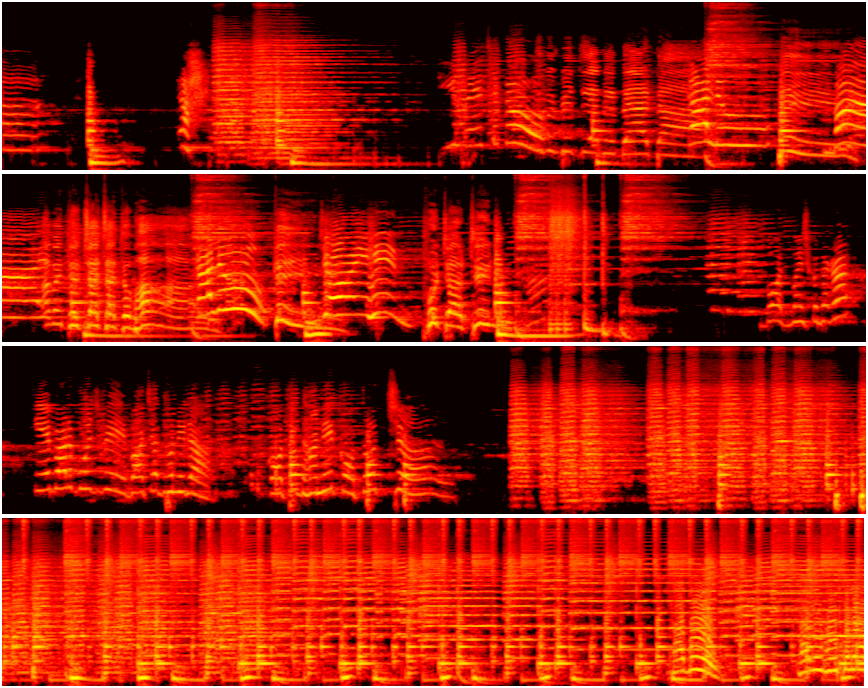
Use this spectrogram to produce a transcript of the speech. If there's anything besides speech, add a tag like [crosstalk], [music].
কি হয়েছে তো? আমি বিটি। কালু বাই। আমি তো চাচা তো ভাই। কালু জয় হিন্দ। ফুটা টিন। বদমাইশ কোথাকার এবার বুঝবে বাচ্চা ধনীরা। কত ধানে কত চাল। সাধু ভূতরে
